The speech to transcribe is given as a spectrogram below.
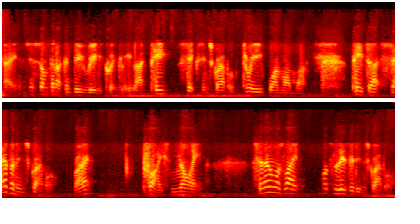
Okay, it's just something I can do really quickly. Like Pete six in Scrabble, three, one, one, one. Peter seven in Scrabble, right? Price nine. So then I was like, what's lizard in Scrabble?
